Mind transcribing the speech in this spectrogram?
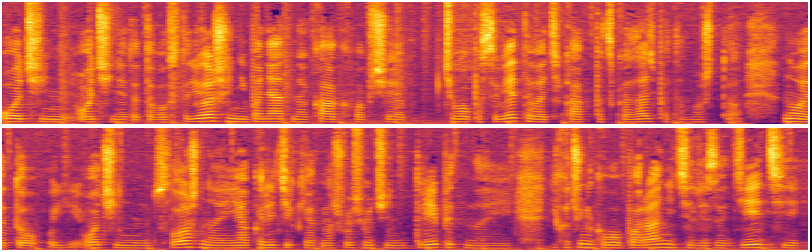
очень-очень от этого устаешь, и непонятно, как вообще чего посоветовать, как подсказать, потому что, ну, это очень сложно, и я к критике отношусь очень трепетно, и не хочу никого поранить или задеть, и,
